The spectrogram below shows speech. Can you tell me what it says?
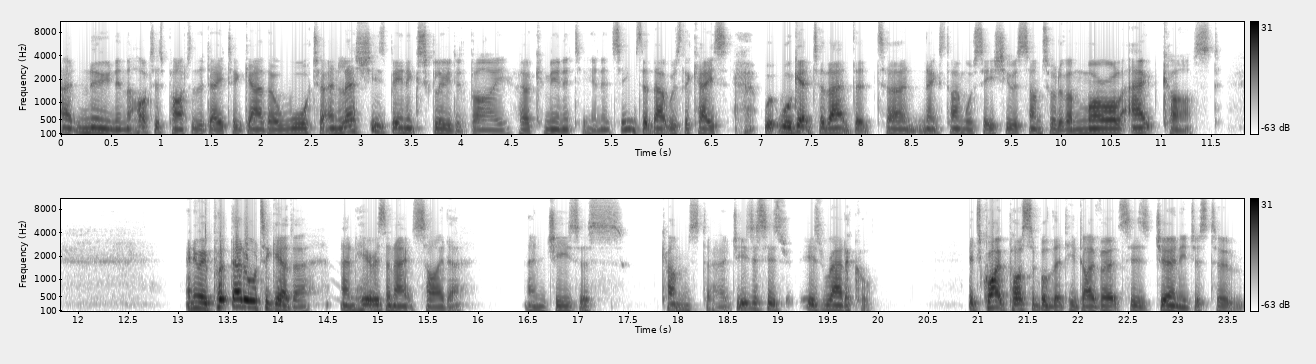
at noon in the hottest part of the day to gather water unless she's been excluded by her community? And it seems that that was the case. We'll get to that. That uh, next time we'll see she was some sort of a moral outcast. Anyway, put that all together, and here is an outsider, and Jesus comes to her. Jesus is, is radical. It's quite possible that he diverts his journey just to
